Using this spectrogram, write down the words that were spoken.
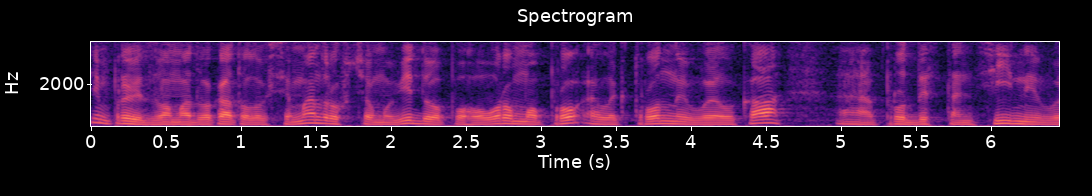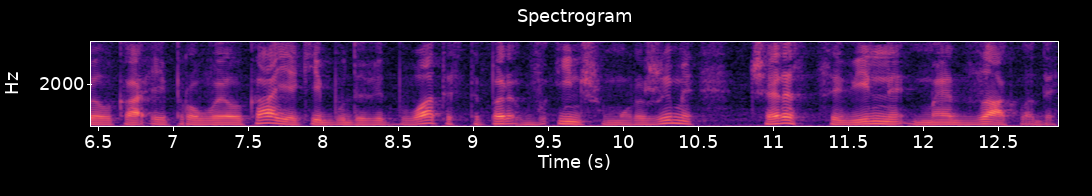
Всім привіт! З вами адвокат Олексій Мендрух. В цьому відео поговоримо про електронний ВЛК, е, про дистанційний ВЛК і про ВЛК, який буде відбуватись тепер в іншому режимі через цивільні медзаклади.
